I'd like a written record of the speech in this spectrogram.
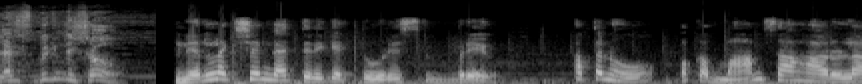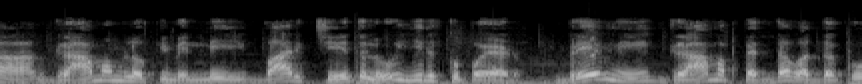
లెట్స్ బిగిన్ ది షో నిర్లక్ష్యంగా తిరిగే టూరిస్ట్ బ్రేవ్. అతను ఒక మాంసాహారుల గ్రామంలోకి వెళ్ళి వారి చేతులు ఇరుక్కుపోయాడు. బ్రేవ్ని గ్రామ పెద్ద వద్దకు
